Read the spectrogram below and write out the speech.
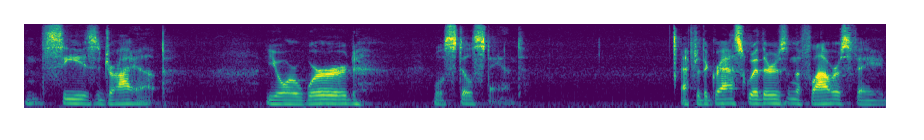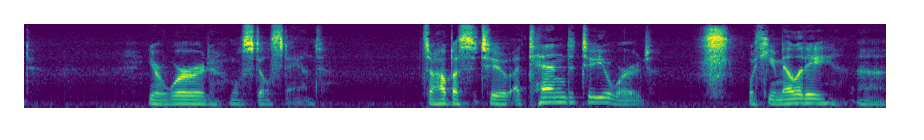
and the seas dry up, your word will still stand. After the grass withers and the flowers fade, your word will still stand. So help us to attend to your word with humility, um,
